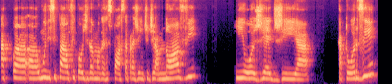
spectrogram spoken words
a, a, a, o municipal ficou de dar uma resposta para a gente dia 9, e hoje é dia 14.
